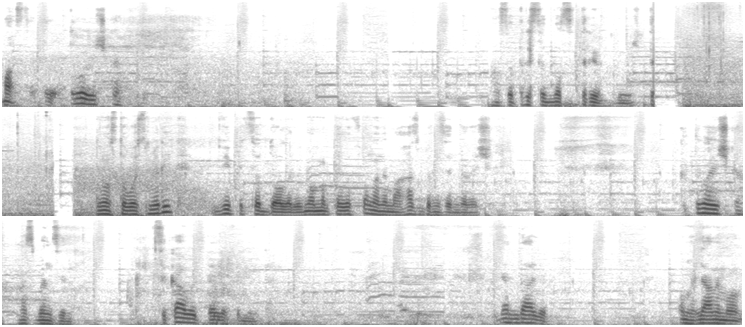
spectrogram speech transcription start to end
Мастер троєчка. За 323 гривень. 98 рік, 2500 доларів. Номер телефону нема, газ бензин, до речі. Троєчка, газ бензин. Цікавить телефонуйте. Йдемо далі. Он глянемо.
